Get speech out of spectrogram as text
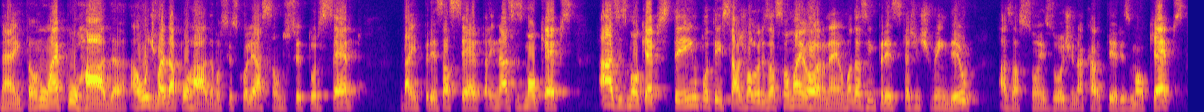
Né? Então não é porrada. Aonde vai dar porrada? Você escolher a ação do setor certo, da empresa certa, e nas small caps. As small caps têm um potencial de valorização maior, né? Uma das empresas que a gente vendeu as ações hoje na carteira small caps,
